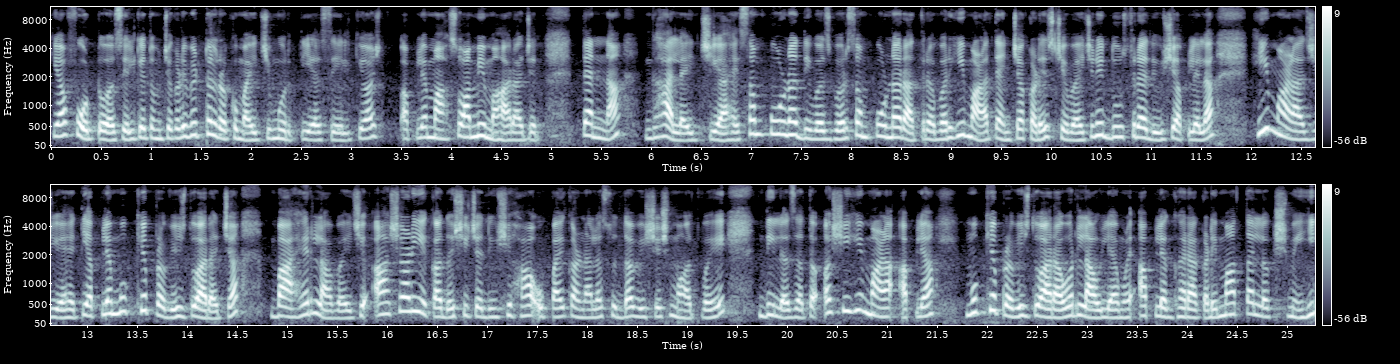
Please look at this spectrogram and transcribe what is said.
किंवा फोटो असेल किंवा तुमच्याकडे विठ्ठल रखुमाईची मूर्ती असेल किंवा आपल्या महा स्वामी महाराज आहेत त्यांना घालायची आहे. संपूर्ण दिवसभर संपूर्ण रात्रभर ही माळा त्यांच्याकडेच ठेवायची आणि दुसऱ्या दिवशी आपल्याला ही माळा जी आहे ती आपल्या मुख्य प्रवेशद्वाराच्या बाहेर लावायची. आषाढी एकादशीच्या दिवशी हा उपाय करण्याला सुद्धा विशेष महत्त्व हे दिलं जातं. अशी ही माळा आपल्या मुख्य प्रवेशद्वारावर लावल्यामुळे आपल्या घराकडे माता लक्ष्मी ही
